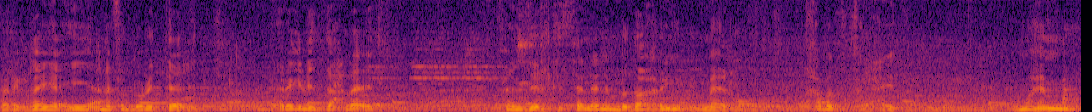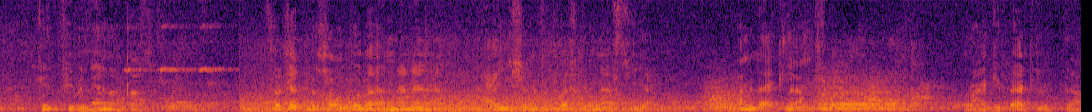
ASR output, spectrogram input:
فرجليا إيه؟ أنا في الدور الثالث رجلي اتزحلقت فنزلت السلالم بظهري بدماغي خبطت في الحيطة. المهم كتفي من هنا اتكسر. فكانت بصعوبة بقى إن أنا أعيش أنا كنت بخدم نفسي يعني. أعمل أكل أعمل شغل. أروح أجيب أكل وبتاع.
